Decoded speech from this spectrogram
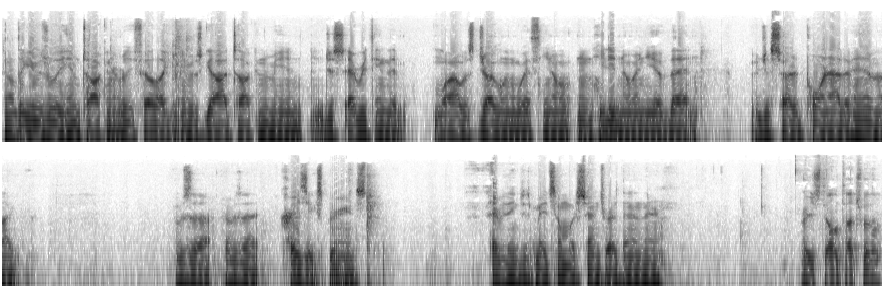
I don't think it was really him talking. It really felt like it was God talking to me, and just everything that I was juggling with, you know. And he didn't know any of that. It just started pouring out of him. Like it was a it was a crazy experience. Everything just made so much sense right then and there. Are you still in touch with him?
